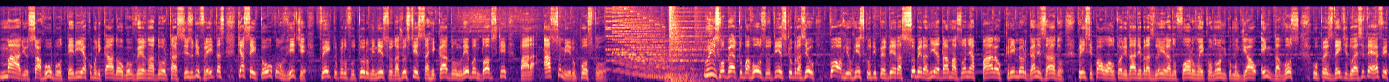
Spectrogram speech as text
Mário Sarrubo teria comunicado ao governador Tarcísio de Freitas que aceitou o convite feito pelo futuro ministro da Justiça, Ricardo Lewandowski, para assumir o posto. Luiz Roberto Barroso diz que o Brasil corre o risco de perder a soberania da Amazônia para o crime organizado. Principal autoridade brasileira no Fórum Econômico Mundial em Davos, o presidente do STF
